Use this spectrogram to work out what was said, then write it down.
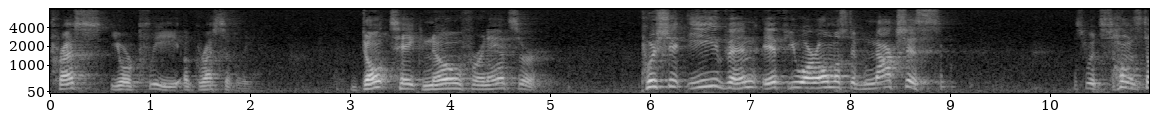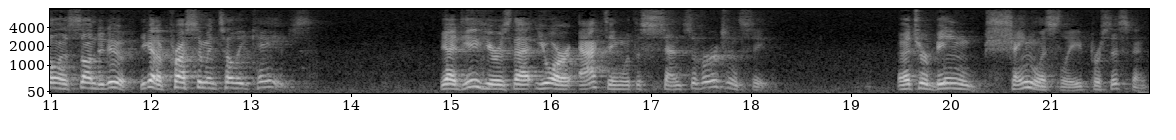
press your plea aggressively. Don't take no for an answer. Push it even if you are almost obnoxious. That's what Solomon's telling his son to do. You got to press him until he caves. The idea here is that you are acting with a sense of urgency and that you're being shamelessly persistent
